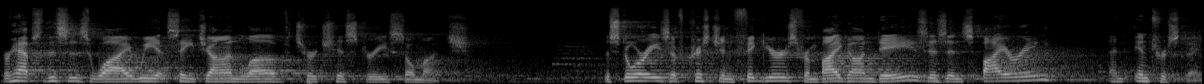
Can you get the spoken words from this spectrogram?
Perhaps this is why we at St. John love church history so much. The stories of Christian figures from bygone days is inspiring and interesting.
